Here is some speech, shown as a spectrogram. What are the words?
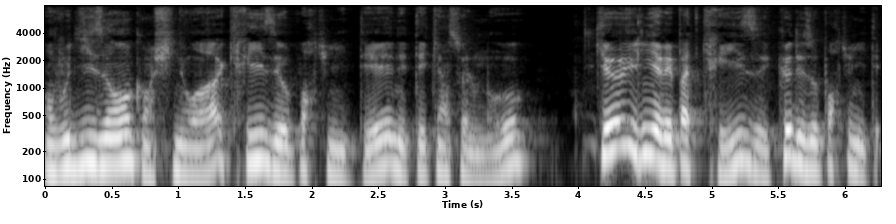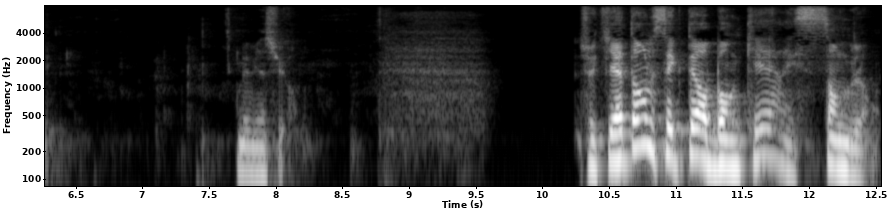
en vous disant qu'en chinois, crise et opportunité n'étaient qu'un seul mot, qu'il n'y avait pas de crise, que des opportunités. Mais bien sûr. Ce qui attend le secteur bancaire est sanglant.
